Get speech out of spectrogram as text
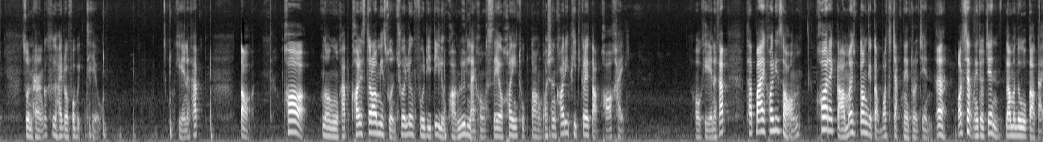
ดส่วนหางก็คือไฮโดรโฟบิกเทล เคนะครับ ต่อข้ององูครับคอเลสเตอรอลมีส่วนช่วยเรื่อง fluidity หรือความลื่นไหลของเซลล์ข้อนี้ถูกต้อง เพราะฉะนั้นข้อที่ผิดก็เลยตอบขอไข่โอเคนะครับถัดไปข้อที่ 2 ข้อใดกล่าวไม่ถูกต้องเกี่ยวกับวัฏจักรไนโตรเจนอะวัฏจักรไนโตรเจน เรามาดูกอไก่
